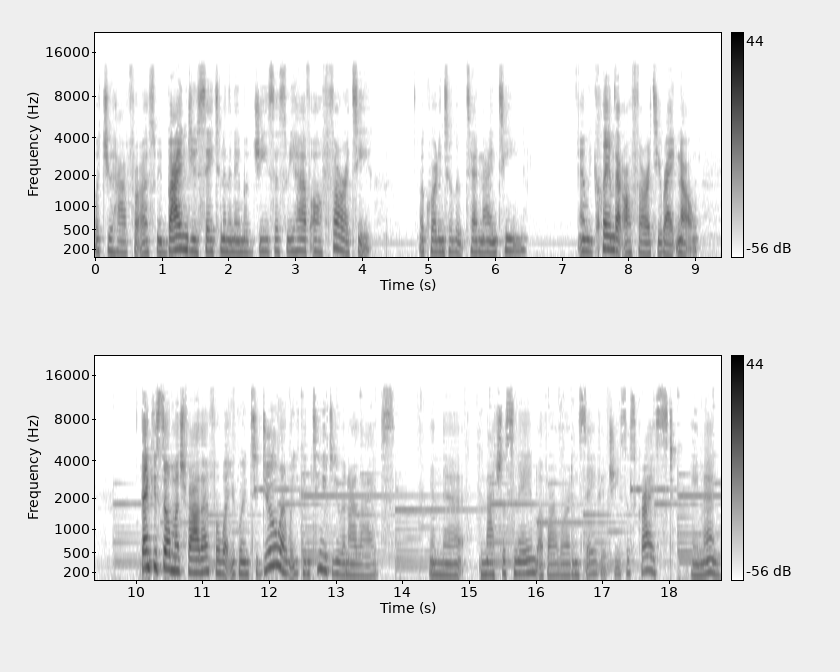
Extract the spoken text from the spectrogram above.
what you have for us. We bind you, Satan, in the name of Jesus. We have authority, according to Luke 10 19. And we claim that authority right now. Thank you so much, Father, for what you're going to do and what you continue to do in our lives. In the matchless name of our Lord and Savior, Jesus Christ. Amen.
